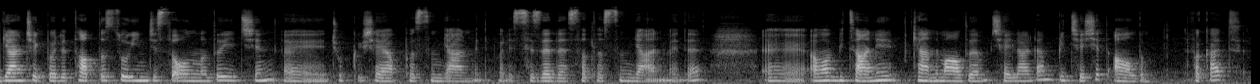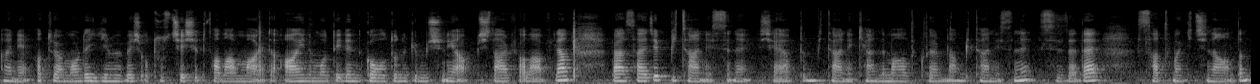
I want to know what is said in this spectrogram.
gerçek böyle tatlı su incisi olmadığı için e, çok şey yapasın gelmedi. Böyle size de satasın gelmedi. Ee, ama bir tane kendim aldığım şeylerden bir çeşit aldım. Fakat hani atıyorum orada 25-30 çeşit falan vardı. Aynı modelin gold'unu, gümüşünü yapmışlar falan filan. Ben sadece bir tanesini şey yaptım. Bir tane kendim aldıklarımdan bir tanesini size de satmak için aldım.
